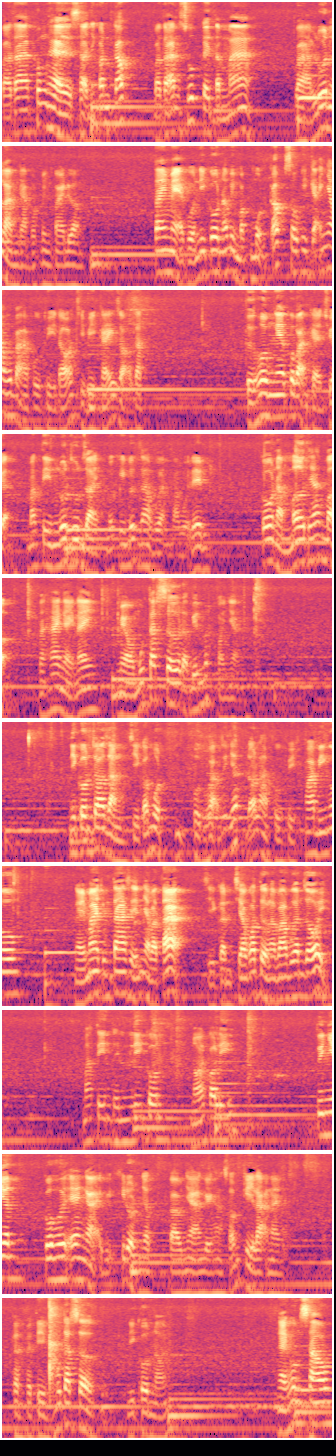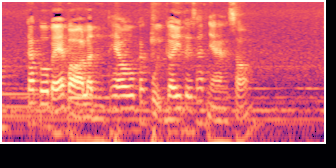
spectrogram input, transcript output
Bà ta không hề sợ những con cóc. Bà ta ăn súp cây tầm ma và luôn làm nhà một mình ngoài đường. Tay mẹ của Nico đã bị mọc mụn cóc sau khi cãi nhau với bà phù thủy đó chỉ vì cái giỏ giặt. Từ hôm nghe cô bạn kể chuyện, Martin luôn run rẩy mỗi khi bước ra vườn vào buổi đêm. Cô nằm mơ thấy ác mộng và hai ngày nay mèo mút tát sơ đã biến mất khỏi nhà. Nicole cho rằng chỉ có một phù thủ phạm duy nhất đó là phù thủy Hoa Bí Ngô. Ngày mai chúng ta sẽ đến nhà bà ta, chỉ cần treo qua tường là vào vườn rồi. Martin thấy Lincoln nói có lý. Tuy nhiên, cô hơi e ngại vì khi đột nhập vào nhà người hàng xóm kỳ lạ này. Cần phải tìm Mutasser, Lincoln nói. Ngày hôm sau, các cô bé bò lần theo các bụi cây tới sát nhà hàng xóm.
